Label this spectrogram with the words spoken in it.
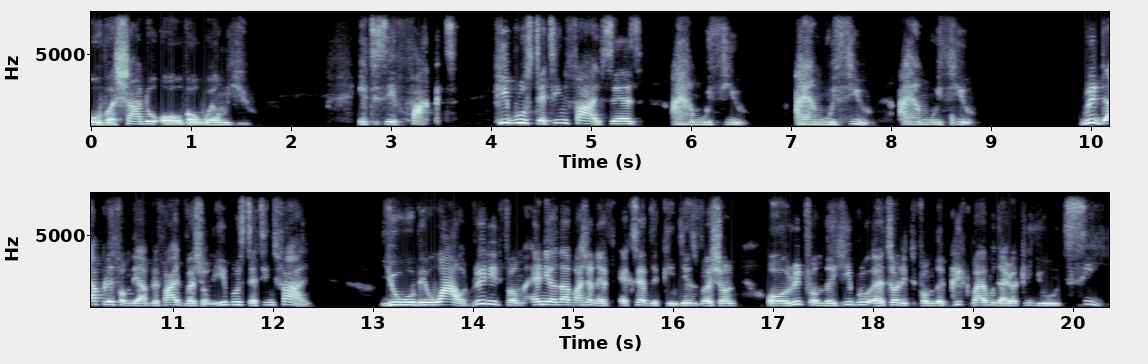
overshadow or overwhelm you. It is a fact. Hebrews 13 5 says, I am with you. I am with you. I am with you. Read that place from the Amplified Version, Hebrews 13 5. You will be wild. Read it from any other version except the King James Version, or read from the Hebrew, uh, sorry, from the Greek Bible directly. You would see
